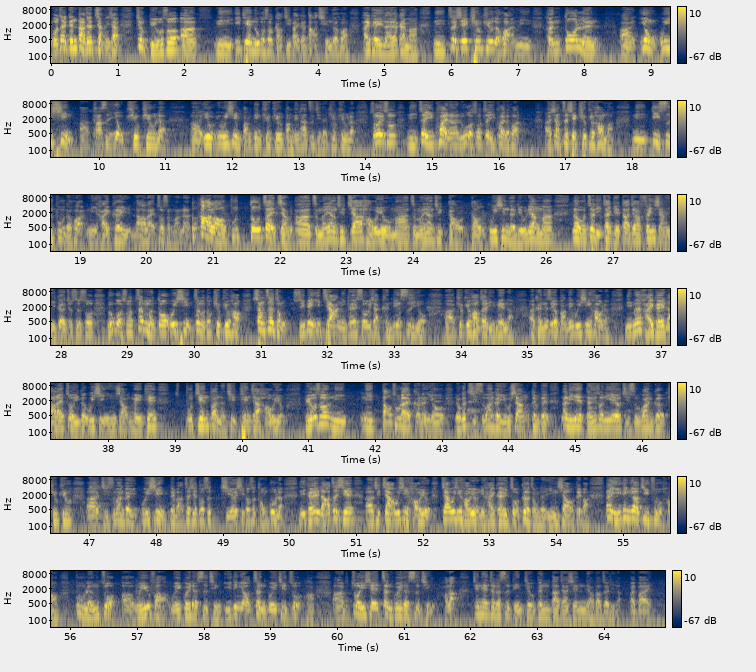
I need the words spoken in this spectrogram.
我再跟大家讲一下，就比如说，呃，你一天如果说搞几百个大群的话，还可以来来干嘛？你这些 QQ 的话，你很多人啊用微信啊，他是用 QQ 的啊，用微信绑定 QQ，绑定他自己的 QQ 了。所以说你这一块呢，如果说这一块的话。啊，像这些 QQ 号码，你第四步的话，你还可以拿来做什么呢？大佬不都在讲啊，怎么样去加好友吗？怎么样去搞搞微信的流量吗？那我这里再给大家分享一个，就是说，如果说这么多微信，这么多 QQ 号，像这种随便一加，你可以搜一下，肯定是有啊 QQ 号在里面的啊，肯定是有绑定微信号的。你们还可以拿来做一个微信营销，每天不间断的去添加好友。比如说你你导出来可能有有个几十万个邮箱，对不对？那你也等于说你也有几十万个 QQ，呃，几十万个微信，对吧？这些都是企鹅系都是同步的，你可以拿这些呃去加微信好友，加微信好友你还可以做各种的营销，对吧？那一定要记住哈，不能做呃违法违规的事情，一定要正规去做啊啊，做一些正规的事情。好了，今天这个视频就跟大家先聊到这里了，拜拜。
